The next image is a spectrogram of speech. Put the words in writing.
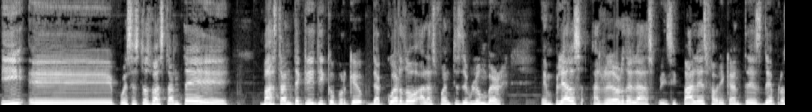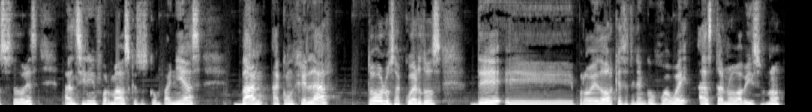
Y eh, pues esto es bastante, bastante crítico porque de acuerdo a las fuentes de Bloomberg, empleados alrededor de las principales fabricantes de procesadores han sido informados que sus compañías van a congelar todos los acuerdos de eh, proveedor que se tenían con Huawei hasta nuevo aviso, ¿no?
